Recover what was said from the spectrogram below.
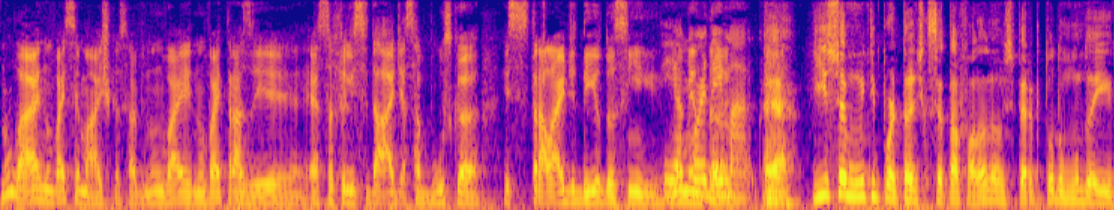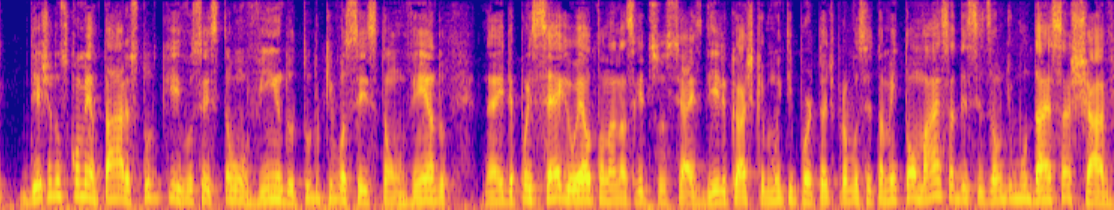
não vai, não vai ser mágica, sabe? Não vai, não vai trazer essa felicidade, essa busca, esse estralar de dedo assim e momentâneo. acordei mago. É, isso é muito importante que você está falando. Eu espero que todo mundo aí deixe nos comentários tudo que vocês estão ouvindo, tudo que vocês estão vendo, né? E depois segue o Elton lá nas redes sociais dele, que eu acho que é muito importante para você também tomar essa decisão de mudar essa chave.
